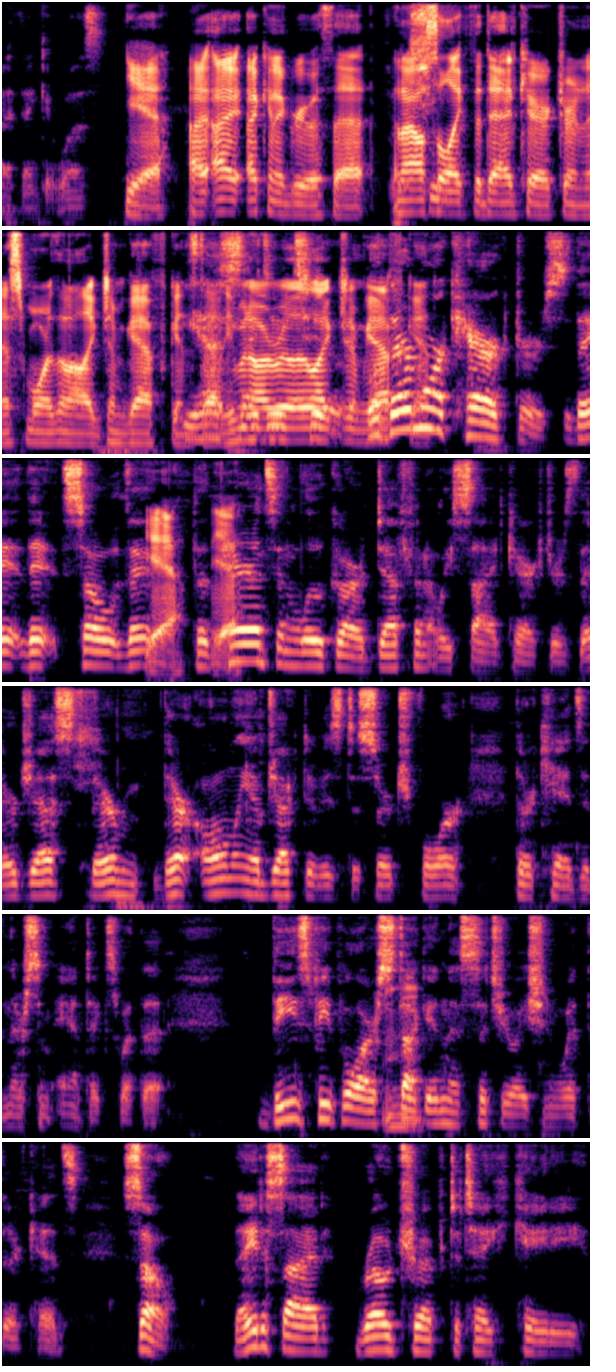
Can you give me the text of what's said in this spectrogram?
I think it was. Yeah, I, I, I can agree with that. And I also She- like the dad character in this more than I like Jim Gaffigan's Yes, dad, even though I really too. like Jim Well, Gaffigan. they're more characters. They they so they Yeah, the yeah. parents in Luca are definitely side characters. They're just their their only objective is to search for their kids, and there's some antics with it. These people are stuck Mm-hmm. in this situation with their kids, so they decide road trip to take Katie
